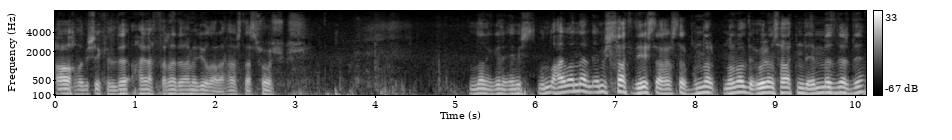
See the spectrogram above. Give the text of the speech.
sağlıklı bir şekilde hayatlarına devam ediyorlar arkadaşlar çok şükür. Bunların gene emiş, bunlar hayvanların emiş saati değişti arkadaşlar. Bunlar normalde öğlen saatinde emmezlerdi.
